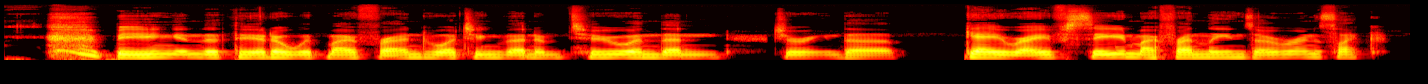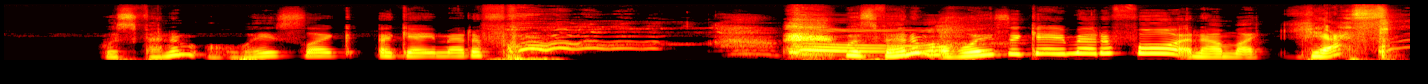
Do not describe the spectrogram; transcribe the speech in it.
being in the theater with my friend watching Venom 2 and then during the gay rave scene my friend leans over and is like was Venom always like a gay metaphor? was Venom always a gay metaphor? And I'm like, yes.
